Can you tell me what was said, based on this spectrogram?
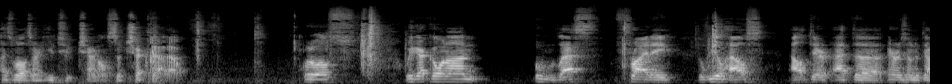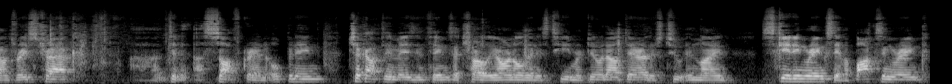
as well as our YouTube channel. So check that out. What else we got going on? Ooh, last Friday, the Wheelhouse out there at the Arizona Downs Racetrack. Uh, did a soft grand opening. Check out the amazing things that Charlie Arnold and his team are doing out there. There's two inline skating rinks. They have a boxing rink.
